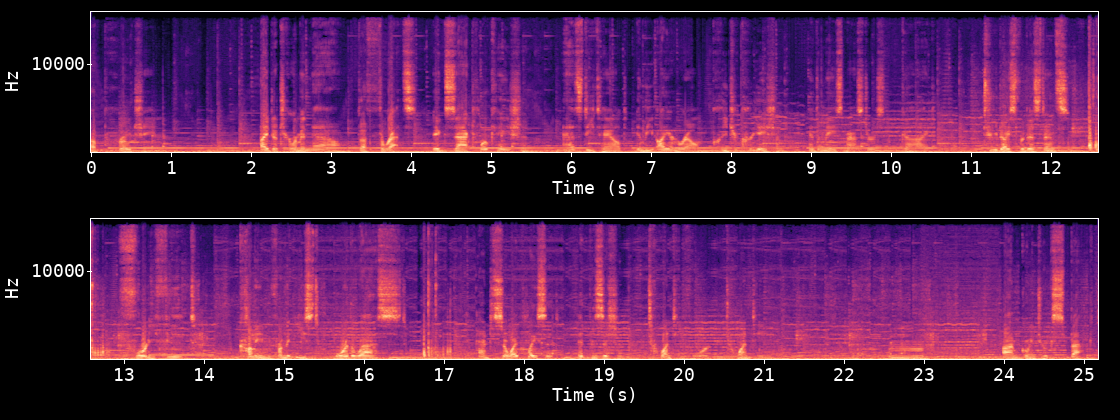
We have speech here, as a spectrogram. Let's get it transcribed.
approaching. I determine now the threat's exact location as detailed in the Iron Realm Creature Creation and Maze Master's Guide. Two dice for distance, 40 feet, coming from the east or the west, and so I place it at position 2420. Hmm. I'm going to expect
